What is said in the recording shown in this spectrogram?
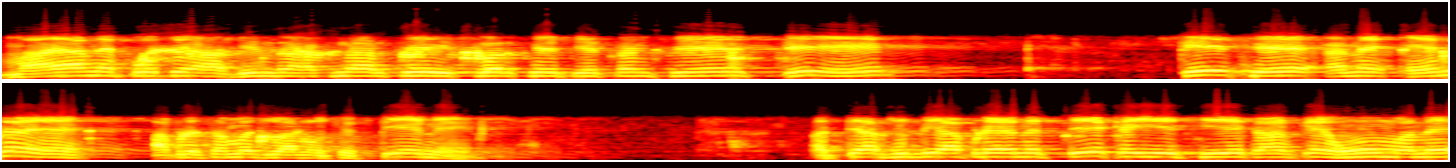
માયાને પોતે આધીન રાખનાર છે ઈશ્વર છે ચેતન છે તે તે છે અને એને આપણે સમજવાનું છે તેને. અત્યાર સુધી આપણે એને તે કહીએ છીએ કારણ કે હું મને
